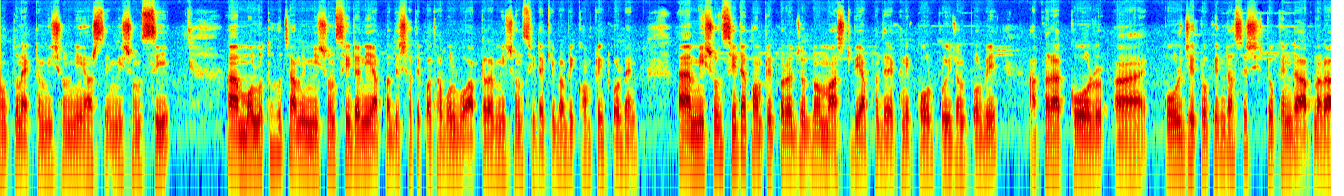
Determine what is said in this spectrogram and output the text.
নতুন একটা মিশন নিয়ে আসছে মিশন সি মূলত হচ্ছে আমি মিশন সিটা নিয়ে আপনাদের সাথে কথা বলব। আপনারা মিশন সিটা কীভাবে কমপ্লিট করবেন? মিশন সিটা কমপ্লিট করার জন্য মাস্ট বি আপনাদের এখানে কোর প্রয়োজন পড়বে। আপনারা কোর কোর যে টোকেনটা আছে, সেই টোকেনটা আপনারা,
